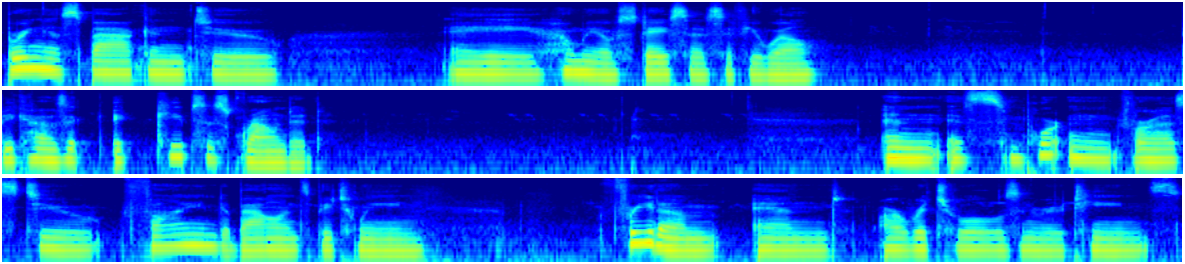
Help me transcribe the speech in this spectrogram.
bring us back into a homeostasis, if you will, because it, it keeps us grounded. And it's important for us to find a balance between freedom and our rituals and routines.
